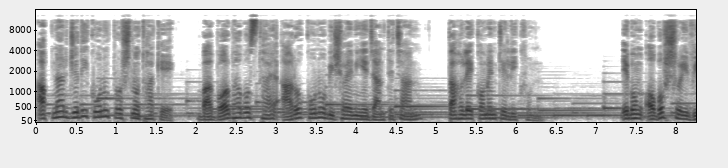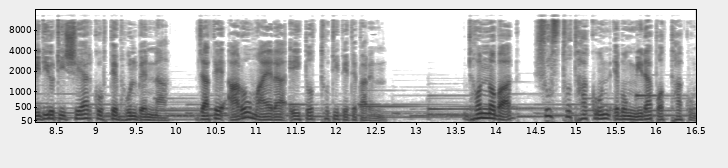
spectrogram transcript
আপনার যদি কোনো প্রশ্ন থাকে বা গর্ভাবস্থায় আরও কোনো বিষয় নিয়ে জানতে চান, তাহলে কমেন্টে লিখুন। এবং অবশ্যই ভিডিওটি শেয়ার করতে ভুলবেন না, যাতে আরও মায়েরা এই তথ্যটি পেতে পারেন। ধন্যবাদ, সুস্থ থাকুন এবং নিরাপদ থাকুন।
